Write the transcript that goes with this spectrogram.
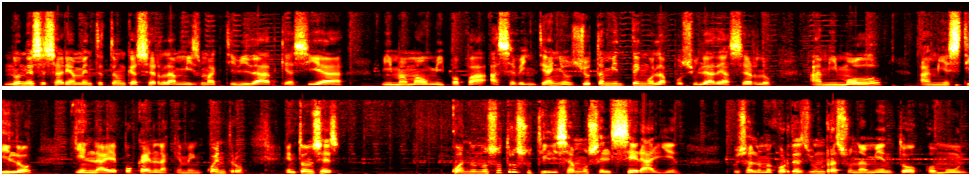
no necesariamente tengo que hacer la misma actividad que hacía mi mamá o mi papá hace 20 años. Yo también tengo la posibilidad de hacerlo a mi modo, a mi estilo y en la época en la que me encuentro. Entonces, cuando nosotros utilizamos el ser alguien, pues a lo mejor desde un razonamiento común,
